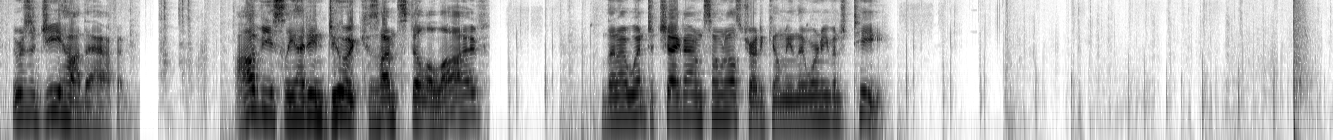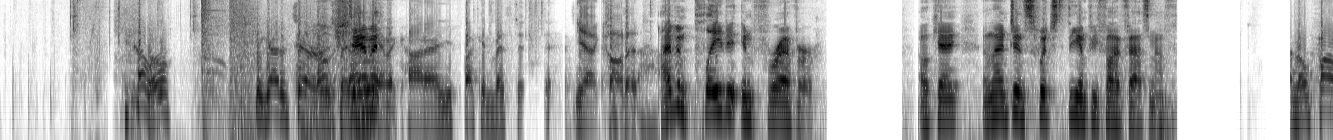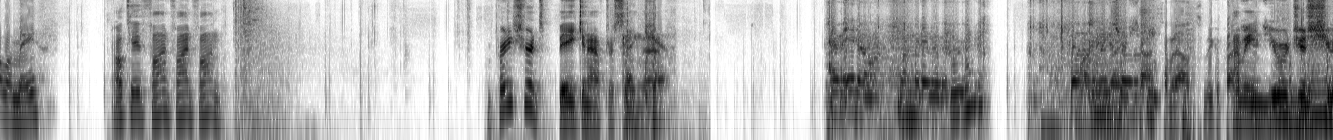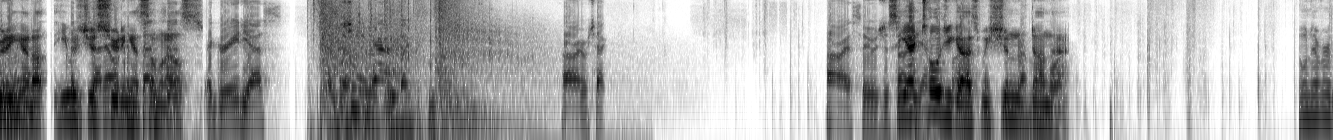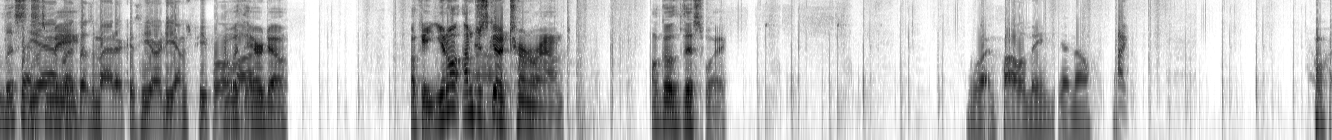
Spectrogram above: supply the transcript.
There was a jihad that happened. Obviously, I didn't do it because I'm still alive. Then I went to check out and someone else tried to kill me and they weren't even a T. Hello. We got a terrorist. Oh, right damn it. Damn it, Connor, you fucking missed it. Yeah, I called it. I haven't played it in forever. Okay? And then I didn't switch to the MP5 fast enough. Don't follow me. Okay, fine, fine, fine. I'm pretty sure it's bacon after seeing that. can't. Have Inno, want me to recruit I to mean, you sure shot he... someone else. We could I mean, you were just shooting at a- he was just shooting at someone else. Agreed, yes. Shooting down. Alright, we'll check. Alright, so he was just See, I told you guys we shouldn't have done before. that. No one ever listens Yeah, to but it doesn't matter because he already M's people a I'm with lot. Erdo. Okay, you know what? I'm just Uh-huh. gonna turn around. I'll go this way. What, and follow me? Yeah, no. Hi.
